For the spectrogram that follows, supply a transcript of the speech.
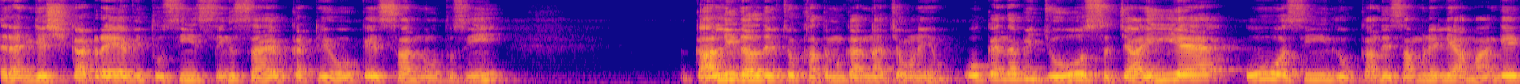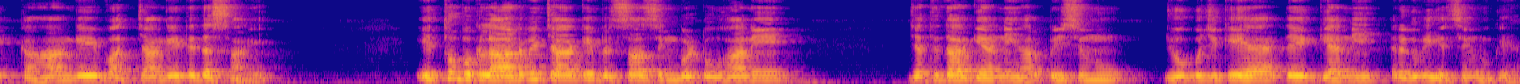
ਰੰਜਿਸ਼ ਕੱਢ ਰਹੇ ਆ ਵੀ ਤੁਸੀਂ ਸਿੰਘ ਸਾਹਿਬ ਇਕੱਠੇ ਹੋ ਕੇ ਸਾਨੂੰ ਤੁਸੀਂ ਅਕਾਲੀ ਦਲ ਦੇ ਵਿੱਚੋਂ ਖਤਮ ਕਰਨਾ ਚਾਹੁੰਦੇ ਹੋ। ਉਹ ਕਹਿੰਦਾ ਵੀ ਜੋ ਸਚਾਈ ਹੈ, ਉਹ ਅਸੀਂ ਲੋਕਾਂ ਦੇ ਸਾਹਮਣੇ ਲਿਆਵਾਂਗੇ, ਕਹਾਂਗੇ, ਵਾਚਾਂਗੇ ਤੇ ਦੱਸਾਂਗੇ। ਇੱਥੋਂ ਬੁਕਲਾਟ ਵਿੱਚ ਆ ਕੇ ਬਿਰਸਾ ਸਿੰਘ ਬਲਟੋਹਾ ਨੇ ਜਥੇਦਾਰ ਗਿਆਨੀ ਹਰਪ੍ਰੀਤ ਸਿੰਘ ਨੂੰ ਜੋ ਕੁਝ ਕਿਹਾ ਤੇ ਗਿਆਨੀ ਰਗਵੀਰ ਸਿੰਘ ਨੂੰ ਕਿਹਾ।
